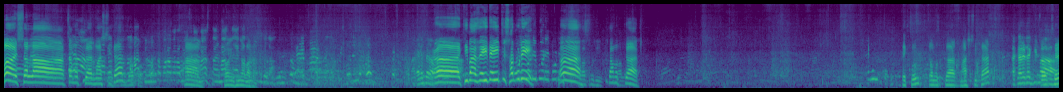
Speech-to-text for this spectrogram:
মাশাল্লাহ চমৎকার মাছটিকা। হ্যাঁ কি মাছ এই একটু সরপুরি চমৎকার। দেখুন চমৎকার মাছ শিকার এটা কি চলছে।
